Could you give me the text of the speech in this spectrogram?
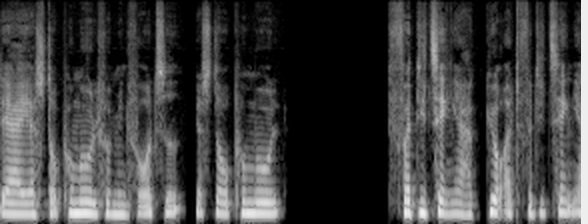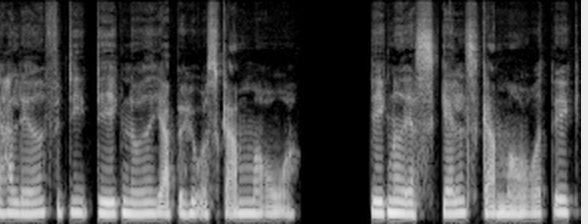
Det er, at jeg står på mål for min fortid. Jeg står på mål for de ting, jeg har gjort, for de ting, jeg har lavet, fordi det er ikke noget, jeg behøver at skamme mig over. Det er ikke noget, jeg skal skamme mig over. Det er ikke...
